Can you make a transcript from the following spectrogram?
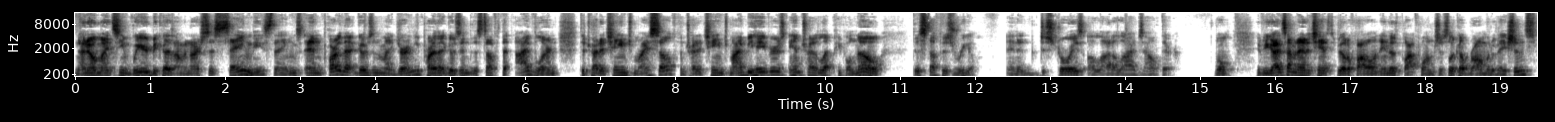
Now, I know it might seem weird because I'm a narcissist saying these things, and part of that goes into my journey, part of that goes into the stuff that I've learned to try to change myself and try to change my behaviors and try to let people know this stuff is real and it destroys a lot of lives out there. Well, if you guys haven't had a chance to be able to follow on any of those platforms, just look up Raw Motivations.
